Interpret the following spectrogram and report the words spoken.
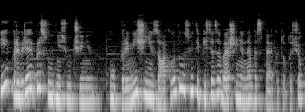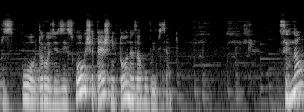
і перевіряє присутність учнів у переміщенні закладу освіти після завершення небезпеки, тобто, щоб по дорозі зі сховища теж ніхто не загубився. Сигнал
